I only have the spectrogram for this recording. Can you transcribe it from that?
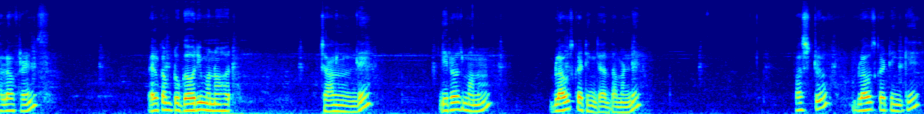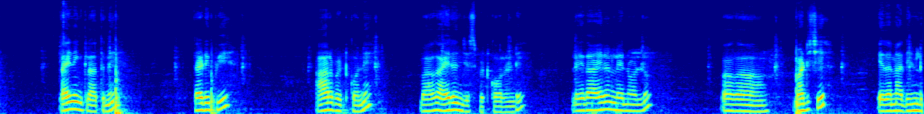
Hello friends welcome to Gowri Manohar channel అండి. ఈరోజు మనం బ్లౌజ్ కటింగ్ చేద్దామండి. ఫస్ట్ బ్లౌజ్ కటింగ్కి లైనింగ్ క్లాత్ని తడిపి ఆరబెట్టుకొని బాగా ఐరన్ చేసి పెట్టుకోవాలండి. లేదా ఐరన్ లేని వాళ్ళు బాగా మడిచి ఏదైనా దిండ్ల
